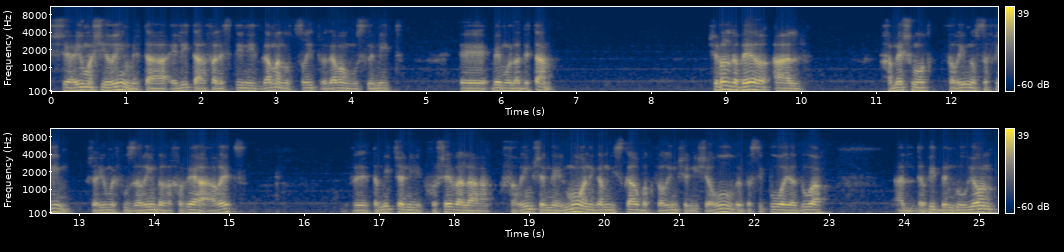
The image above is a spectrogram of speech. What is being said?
שהיו משאירים את האליטה הפלסטינית, גם הנוצרית וגם המוסלמית, במולדתם. שלא לדבר על 500 כפרים נוספים שהיו מפוזרים ברחבי הארץ, ותמיד כשאני חושב על הכפרים שנעלמו, אני גם נזכר בכפרים שנשארו, ובסיפור הידוע על דוד בן גוריון,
